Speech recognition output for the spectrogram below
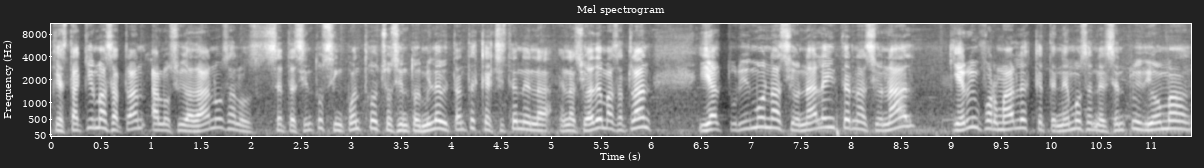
que está aquí en Mazatlán, a los ciudadanos, a los 750, 800 mil habitantes que existen en la, en la ciudad de Mazatlán y al turismo nacional e internacional. Quiero informarles que tenemos en el centro idioma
